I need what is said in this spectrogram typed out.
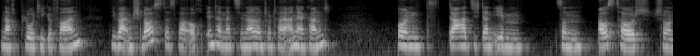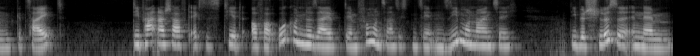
nach Ploti gefahren. Die war im Schloss, das war auch international und total anerkannt. Und da hat sich dann eben so ein Austausch schon gezeigt. Die Partnerschaft existiert auf der Urkunde seit dem 25.10.97. Die Beschlüsse in, dem,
